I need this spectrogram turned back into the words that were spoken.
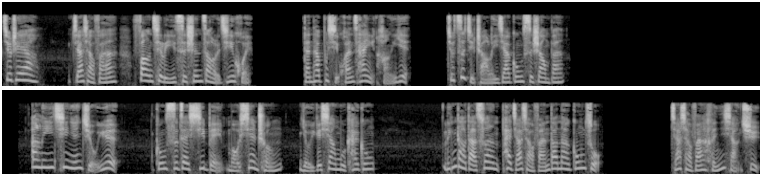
就这样，贾小凡放弃了一次深造的机会，但他不喜欢餐饮行业。就自己找了一家公司上班。二零一七年九月，公司在西北某县城有一个项目开工，领导打算派贾小凡到那工作。贾小凡很想去，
